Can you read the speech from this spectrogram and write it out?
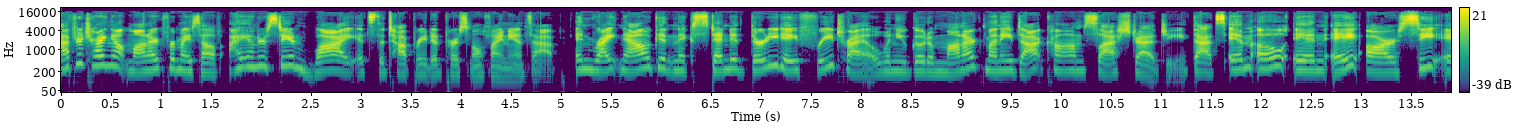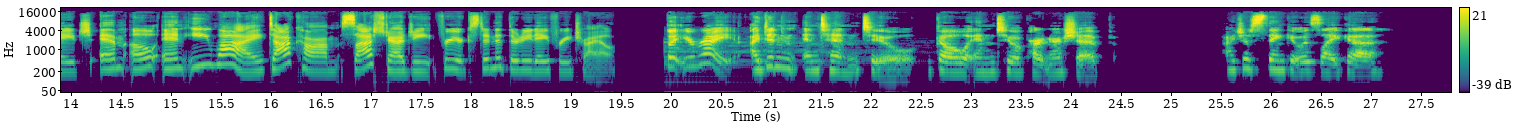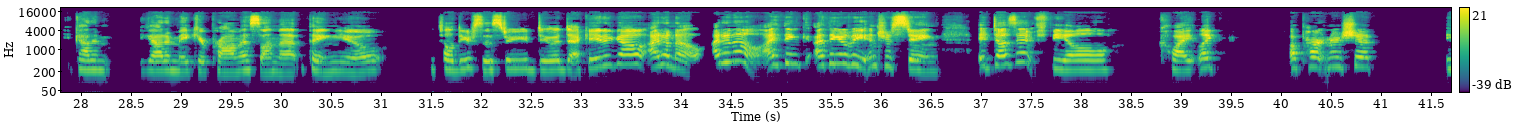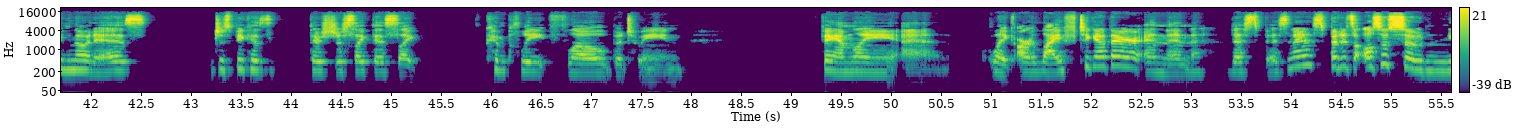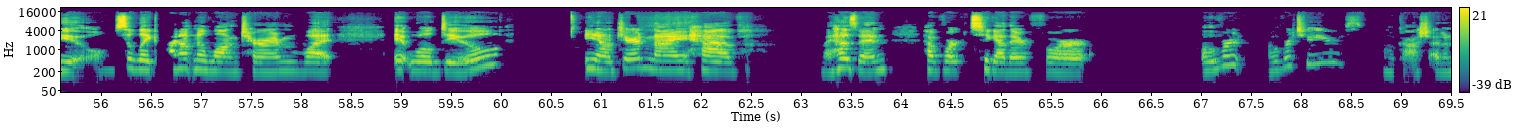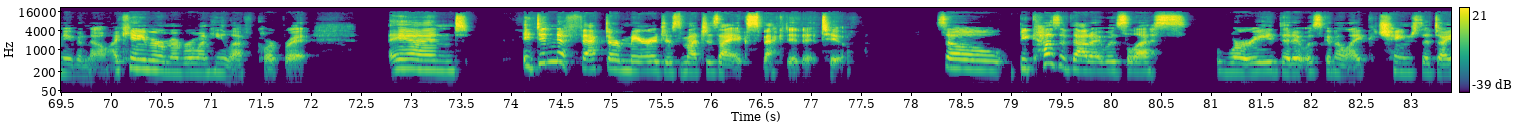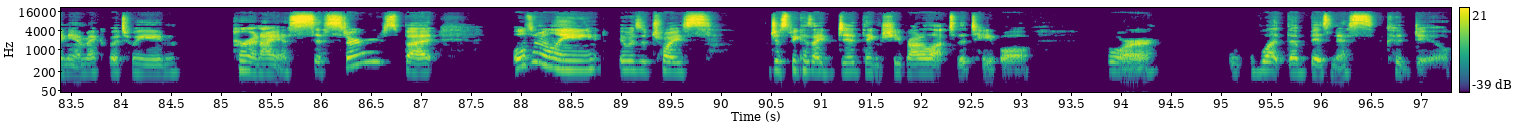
After trying out Monarch for myself, I understand why it's the top rated personal finance app. And right now, get an extended 30 day free trial when you go to monarchmoney.com slash strategy. That's M O N A R C H M O N E Y dot com slash strategy for your extended 30 day free trial. But you're right. I didn't intend to go into a partnership. I just think it was like a gotta you gotta make your promise on that thing you told your sister you'd do a decade ago. I don't know. I don't know. I think I think it'll be interesting. It doesn't feel quite like a partnership, even though it is, just because there's just like this like complete flow between family and like our life together and then this business but it's also so new. So like i don't know long term what it will do. You know jared and i have my husband have worked together for over over two years? Oh gosh i don't even know. I can't even remember when he left corporate. And it didn't affect our marriage as much as I expected it to. So, because of that, I was less worried that it was going to like change the dynamic between her and I as sisters. But ultimately, it was a choice just because I did think she brought a lot to the table for what the business could do.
